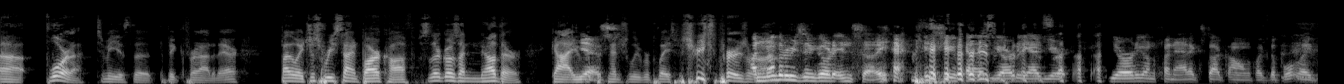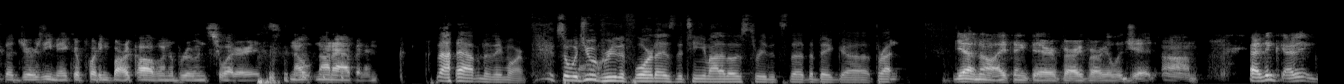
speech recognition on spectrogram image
uh, Florida to me is the, the big threat out of there. By the way, just re-signed Barkov, so there goes another guy who yes. could potentially replace Patrice Bergeron. Another reason to go to INSA. Yeah, you, you already had your you're already on Fanatics.com with like the like the jersey maker putting Barkov on a Bruins sweater. It's no not happening. Not happening anymore. So would you agree that Florida is the team out of those three that's the the big uh, threat? Yeah, no, I think they're very very legit. Um, I think I think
